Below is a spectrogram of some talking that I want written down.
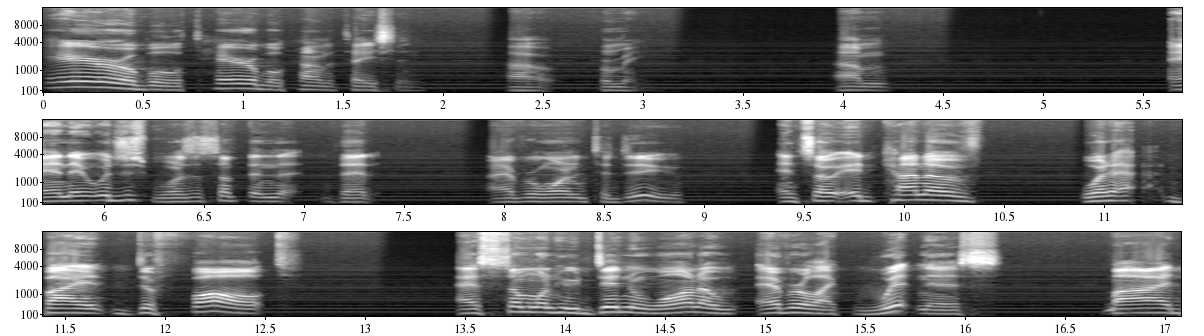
terrible, terrible connotation uh, for me. Um, and it was just wasn't something that, that I ever wanted to do. And so it kind of, what by default, as someone who didn't want to ever like witness, my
